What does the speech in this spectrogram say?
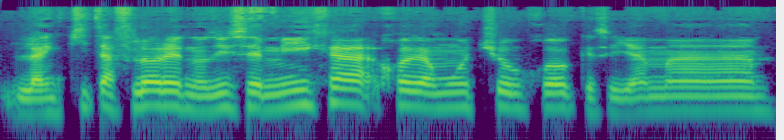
Blanquita Flores nos dice, mi hija juega mucho un juego que se llama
